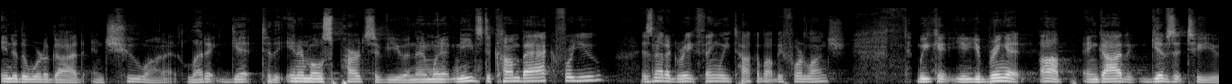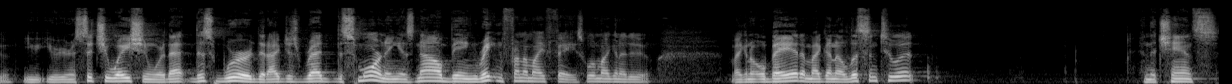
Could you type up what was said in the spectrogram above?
into the Word of God and chew on it. Let it get to the innermost parts of you. And then when it needs to come back for you, isn't that a great thing we talk about before lunch? We can, you, you bring it up and God gives it to you. you. You're in a situation where that, this word that I just read this morning is now being right in front of my face. What am I going to do? Am I going to obey it? Am I going to listen to it? And the chance,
